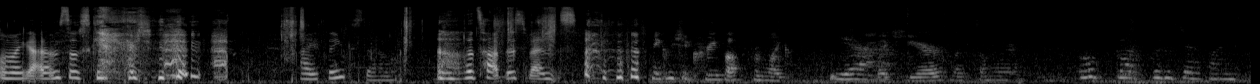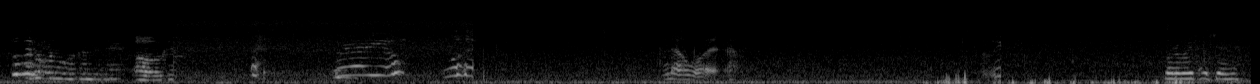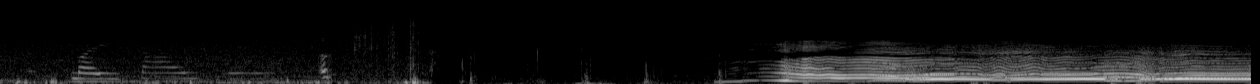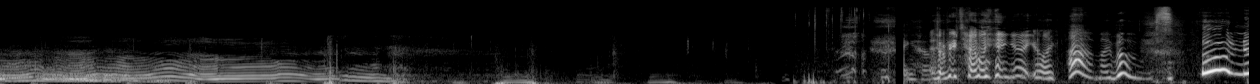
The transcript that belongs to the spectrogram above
Oh my god, I'm so scared. I think so. Let's hop this fence. I think we should creep up from like Yeah. like here, like somewhere. Oh god, this is terrifying. Oh I don't want to look under there. Oh, okay. Where are you? What? Now what? What am I touching? My Every time we hang out, you're like, ah, my boobs. Oh no!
